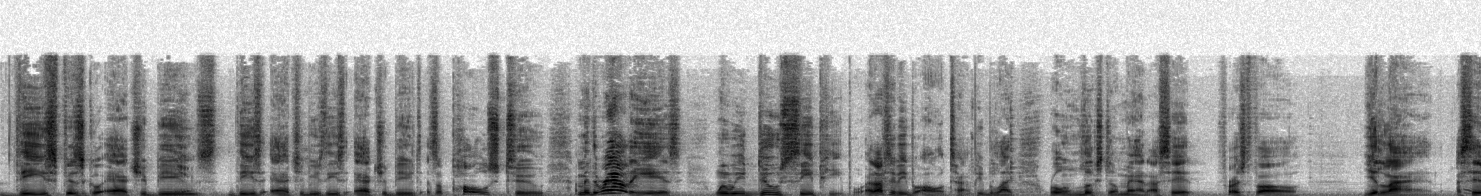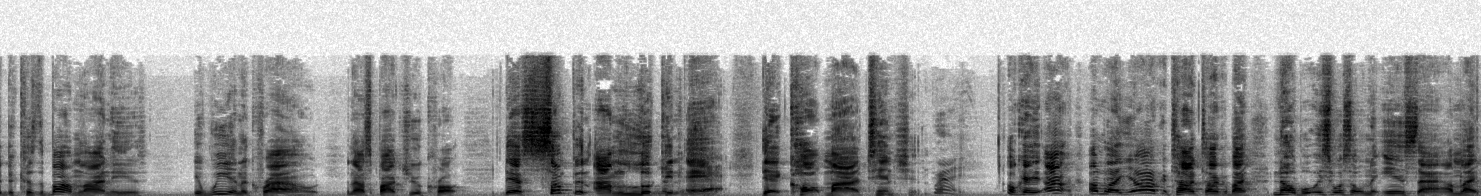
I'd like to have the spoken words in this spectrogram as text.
these physical attributes, these attributes, these attributes, as opposed to, I mean, the reality is when we do see people, and I tell people all the time, people like Roland looks don't matter. I said, first of all, you're lying. I said because the bottom line is, if we in a crowd and I spot you across, there's something I'm looking, Looking at, at. that caught my attention. Right. Okay, I, I'm like, y'all can talk talk about no, but it's what's on the inside. I'm like,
